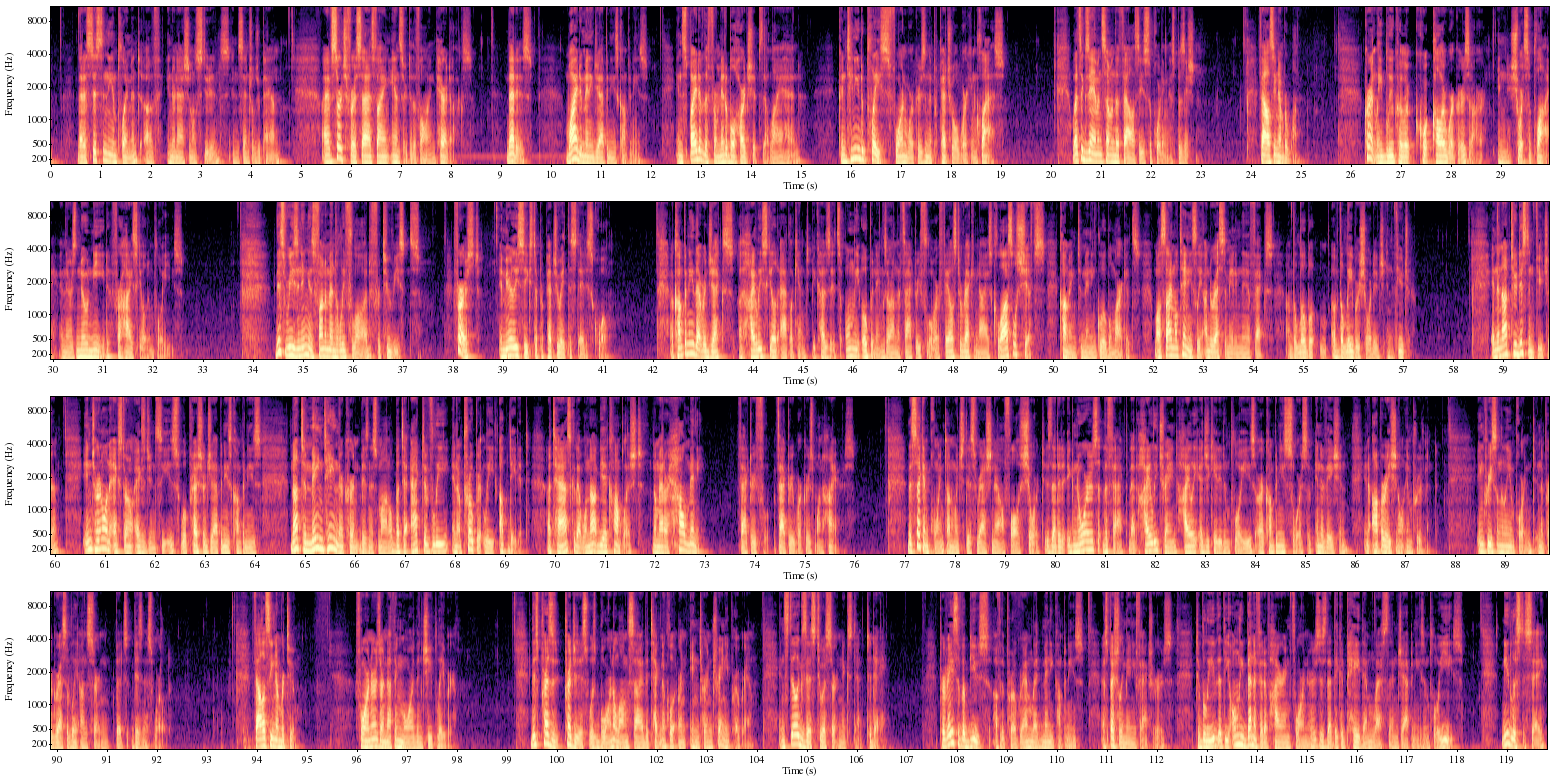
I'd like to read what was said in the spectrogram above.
that assists in the employment of international students in central Japan, I have searched for a satisfying answer to the following paradox. That is, why do many Japanese companies, in spite of the formidable hardships that lie ahead, continue to place foreign workers in the perpetual working class? Let's examine some of the fallacies supporting this position. Fallacy number one. Currently, blue collar workers are in short supply, and there is no need for high skilled employees. This reasoning is fundamentally flawed for two reasons. First, it merely seeks to perpetuate the status quo. A company that rejects a highly skilled applicant because its only openings are on the factory floor fails to recognize colossal shifts coming to many global markets, while simultaneously underestimating the effects of the, of the labor shortage in the future. In the not too distant future, internal and external exigencies will pressure Japanese companies not to maintain their current business model, but to actively and appropriately update it, a task that will not be accomplished no matter how many factory, factory workers one hires. The second point on which this rationale falls short is that it ignores the fact that highly trained, highly educated employees are a company's source of innovation and operational improvement, increasingly important in the progressively uncertain business world. Fallacy number two foreigners are nothing more than cheap labor. This prejudice was born alongside the technical intern trainee program and still exists to a certain extent today. Pervasive abuse of the program led many companies, especially manufacturers, to believe that the only benefit of hiring foreigners is that they could pay them less than Japanese employees. Needless to say,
